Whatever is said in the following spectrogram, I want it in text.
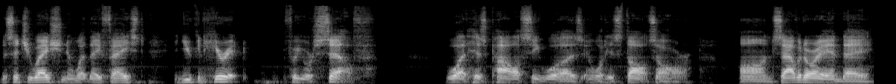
the situation and what they faced, and you can hear it for yourself what his policy was and what his thoughts are on Salvador Allende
